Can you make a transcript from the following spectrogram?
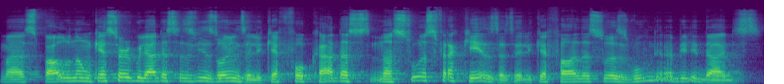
mas Paulo não quer se orgulhar dessas visões, ele quer focar das, nas suas fraquezas, ele quer falar das suas vulnerabilidades.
